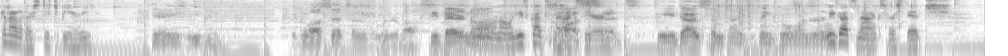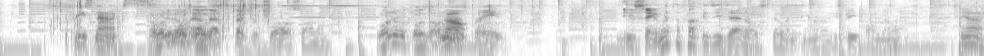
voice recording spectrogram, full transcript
Get out of there, Stitch Stitchberry. Yeah, he's eating the glossettes out of the litter box. He better Oh not. no, he's got snacks here. He does sometimes think go wondering. We got snacks for Stitch. Free snacks. I wonder They don't have goes, that special sauce on them. I wonder what goes on No. in his brain. He's saying, "What the fuck is these adults doing? You know, these people. You know." Yeah.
